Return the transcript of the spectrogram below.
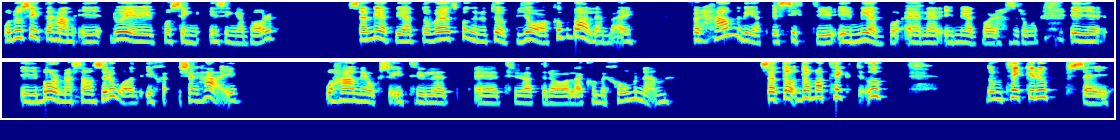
Och då sitter han i, då är vi på Sing i Singapore. Sen vet vi att då var jag tvungen att ta upp Jakob Wallenberg. För han vet vi sitter ju i, medbo eller i medborgarens råd, i, i borgmästarens råd i Shanghai. Och han är också i eh, trilaterala kommissionen. Så att de, de, har täckt upp, de täcker upp sig.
